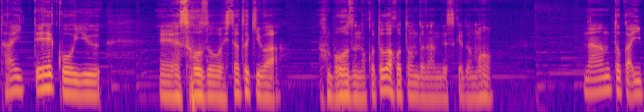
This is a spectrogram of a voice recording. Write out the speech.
大抵こういう、えー、想像をした時は坊主のことがほとんどなんですけどもなんとか一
